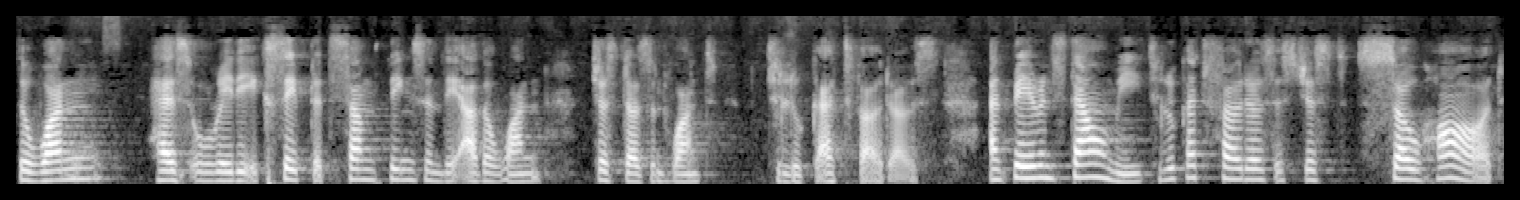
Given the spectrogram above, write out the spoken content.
The one yes. has already accepted some things, and the other one just doesn't want to look at photos. And parents tell me to look at photos is just so hard,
